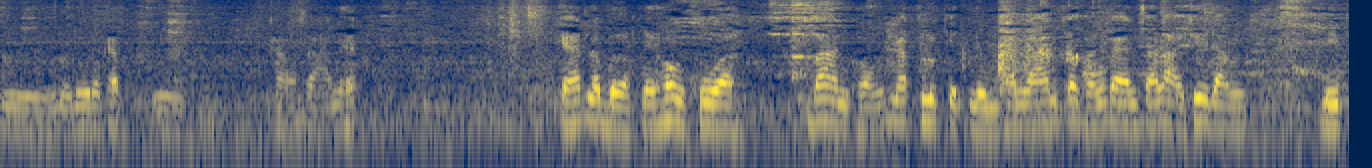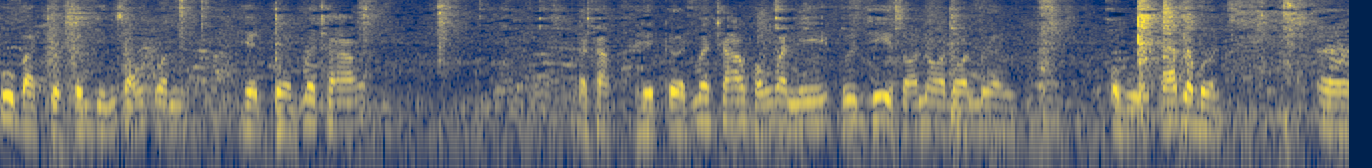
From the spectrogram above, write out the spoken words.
อืมเดี๋ยวดูนะครับข่าวสารนะฮะแก๊สระเบิดในห้องครัว บ้านของนักธุรกิจหนุ่มพันล้านเจ้าของแบรนด์สาหร่ายชื่อดัง มีผู้บาดเจ็บเป็นหญิงสองคน เหตุเกิดเมื่อเช้านะครับ เหตุเกิดเมื่อเช้าของวันนี้พื้นที่สอนอดอนเมืองโอ้โหแก๊สระเบิดเออ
